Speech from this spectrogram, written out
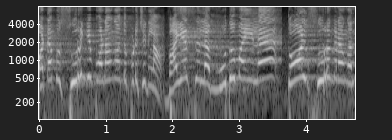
உடம்பு சுருங்கி போனவங்க வந்து புடிச்சுக்கலாம். வயசுல முதுமையில தோல் சுருங்கினவங்க வந்து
